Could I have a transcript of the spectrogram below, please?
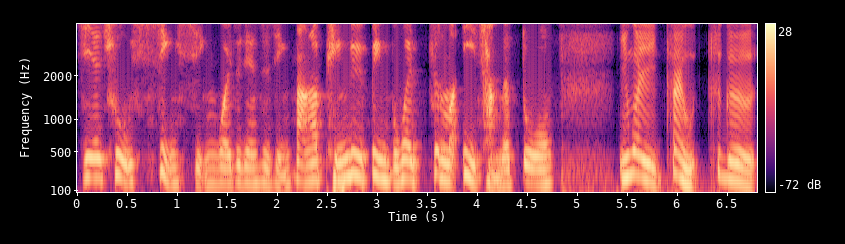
接触性行为这件事情，反而频率并不会这么异常的多。因为在这个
